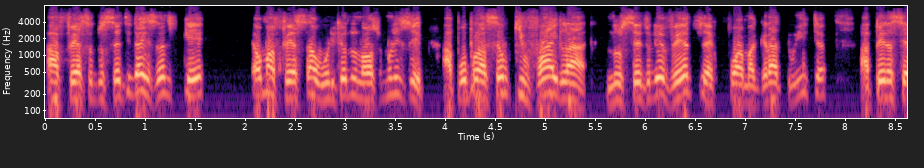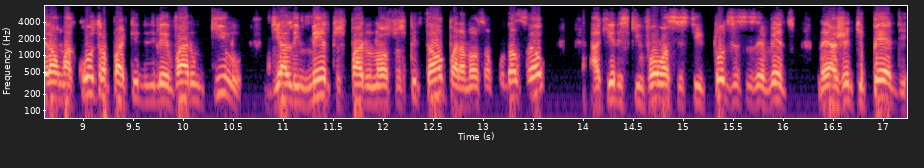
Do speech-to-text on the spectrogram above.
a festa dos 110 anos, porque é uma festa única do nosso município. A população que vai lá no centro de eventos é de forma gratuita, apenas será uma contrapartida de levar um quilo de alimentos para o nosso hospital, para a nossa fundação. Aqueles que vão assistir todos esses eventos, né, a gente pede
